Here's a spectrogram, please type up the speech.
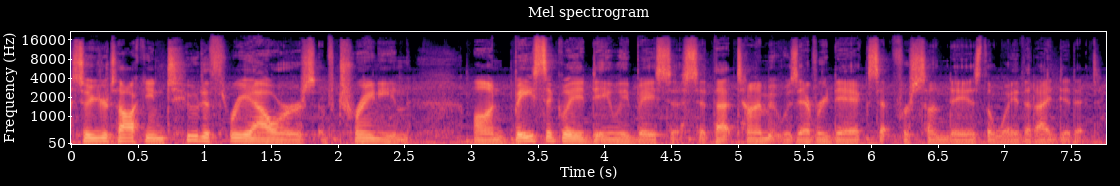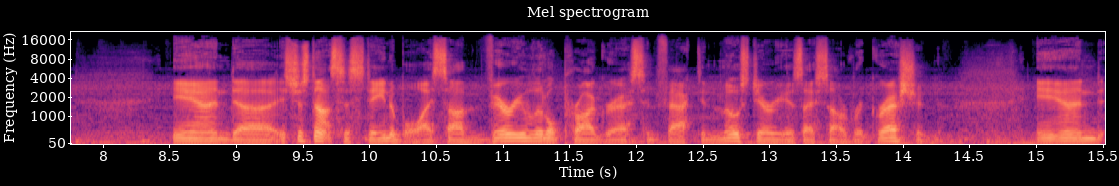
So you're talking two to three hours of training on basically a daily basis. At that time, it was every day except for Sunday, is the way that I did it. And uh, it's just not sustainable. I saw very little progress. In fact, in most areas, I saw regression. And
